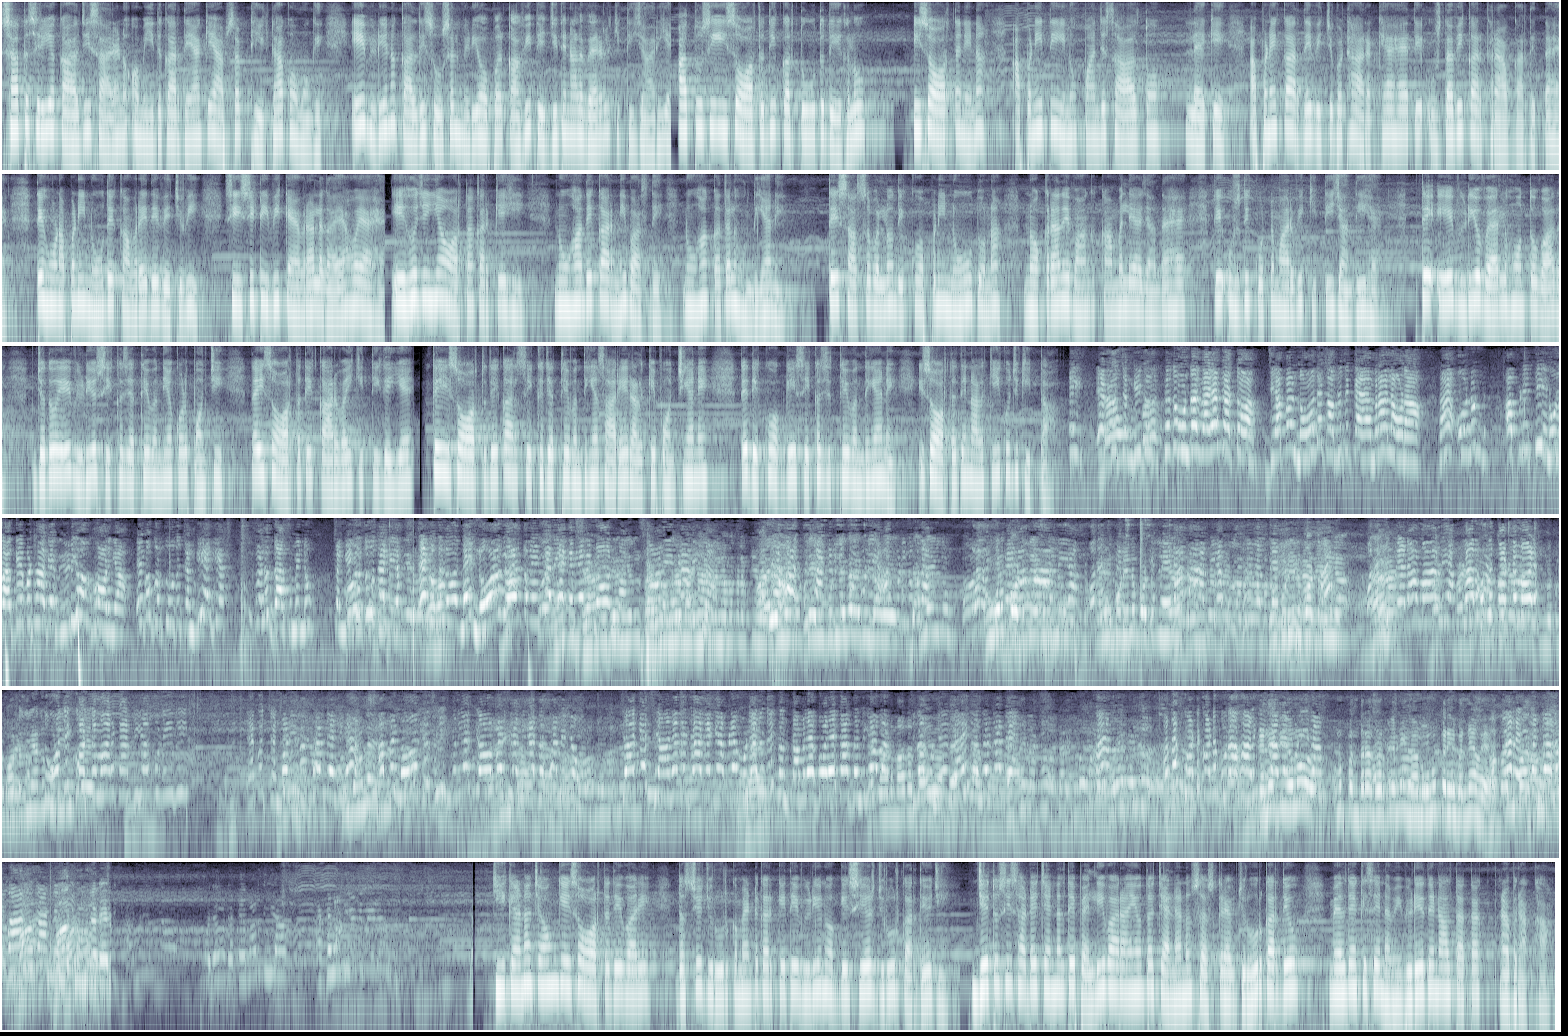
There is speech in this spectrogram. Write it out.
ਸਤਿ ਸ੍ਰੀ ਅਕਾਲ ਜੀ ਸਾਰਿਆਂ ਨੂੰ। ਉਮੀਦ ਕਰਦੇ ਹਾਂ ਕਿ ਆਪ ਸਭ ਠੀਕ ਠਾਕ ਹੋਵੋਗੇ। ਇਹ ਵੀਡੀਓ ਨਾ ਕੱਲ ਦੀ ਸੋਸ਼ਲ ਮੀਡੀਆ ਉੱਪਰ ਕਾਫੀ ਤੇਜ਼ੀ ਦੇ ਨਾਲ ਵਾਇਰਲ ਕੀਤੀ ਜਾ ਰਹੀ ਹੈ। ਆ ਤੁਸੀਂ ਇਸ ਔਰਤ ਦੀ ਕਰਤੂਤ ਦੇਖ ਲਓ। ਇਸ ਔਰਤ ਨੇ ਨਾ ਆਪਣੀ ਧੀ ਨੂੰ 5 ਸਾਲ ਤੋਂ ਲੈ ਕੇ ਆਪਣੇ ਘਰ ਦੇ ਵਿੱਚ ਬਿਠਾ ਰੱਖਿਆ ਹੈ ਤੇ ਉਸ ਦਾ ਵੀ ਘਰ ਖਰਾਬ ਕਰ ਦਿੱਤਾ ਹੈ। ਤੇ ਹੁਣ ਆਪਣੀ ਨੂੰਹ ਦੇ ਕਮਰੇ ਦੇ ਵਿੱਚ ਵੀ ਸੀਸੀਟੀਵੀ ਕੈਮਰਾ ਲਗਾਇਆ ਹੋਇਆ ਹੈ। ਇਹੋ ਜਿਹੀਆਂ ਔਰਤਾਂ ਕਰਕੇ ਹੀ ਨੂੰਹਾਂ ਦੇ ਘਰ ਨਹੀਂ ਵਸਦੇ। ਨੂੰਹਾਂ ਕਤਲ ਹੁੰਦੀਆਂ ਨੇ। ਤੇ ਸੱਸ ਵੱਲੋਂ ਦੇਖੋ ਆਪਣੀ ਨੂੰਹ ਤੋਂ ਨਾ ਨੌਕਰਾਂ ਦੇ ਵਾਂਗ ਕੰਮ ਲਿਆ ਜਾਂਦਾ ਹੈ ਤੇ ਉਸ ਦੀ ਕੁੱਟਮਾਰ ਵੀ ਕੀਤੀ ਜਾਂਦੀ ਹੈ। ਤੇ ਇਹ ਵੀਡੀਓ ਵਾਇਰਲ ਹੋਣ ਤੋਂ ਬਾਅਦ ਜਦੋਂ ਇਹ ਵੀਡੀਓ ਸਿੱਖ ਜਥੇਬੰਦੀਆਂ ਕੋਲ ਪਹੁੰਚੀ ਤਾਂ ਇਸ ਔਰਤ ਤੇ ਕਾਰਵਾਈ ਕੀਤੀ ਗਈ ਹੈ ਤੇ ਇਸ ਔਰਤ ਦੇ ਘਰ ਸਿੱਖ ਜਥੇਬੰਦੀਆਂ ਸਾਰੇ ਰਲ ਕੇ ਪਹੁੰਚੀਆਂ ਨੇ ਤੇ ਦੇਖੋ ਅੱਗੇ ਸਿੱਖ ਜਥੇਬੰਦੀਆਂ ਨੇ ਇਸ ਔਰਤ ਦੇ ਨਾਲ ਕੀ ਕੁਝ ਕੀਤਾ। ਇੱਕ ਚੰਗੀ ਗੱਲ ਫਿਰ ਮੁੰਡਾ ਵਿਆਹਿਆ ਕਰਤਾ। ਜੇ ਆਪਾਂ ਨੌ ਦੇ ਕਮਰੇ 'ਚ ਕੈਮਰਾ ਲਾਉਣਾ ਹੈ ਉਹਨੂੰ ਆਪਣੀ ਧੀ ਨੂੰ ਲਾਗੇ ਬਿਠਾ ਕੇ ਵਿਖਾਉਣੀਆਂ ਇਹ ਕੋ ਕਰਤੂਤ ਚੰਗੀ ਹੈਗੀ ਆ? ਪਹਿਲਾਂ ਦੱਸ ਮੈਨੂੰ। ਚੰਗੀ ਕਰਤੂਤ ਹੈਗੀ ਆ? ਇਹ ਕੋ ਨਹੀਂ ਨੋ ਨੋ ਕਰੇ ਕਰੇ ਕਿ ਮੇਰੀ ਨੋ ਸਾਰੀ ਤੂੰ ਸਾਰੀ ਉਮਰ ਮਾਰੀ ਜਾਂਦੀ ਆ। ਮਤਲਬ ਕੀ ਹੋਇਆ? ਤੇਰੀ ਕੁੜੀ ਦੇ ਘਰੇ ਵੀ ਜਾਵੇ ਜਾਣੇ ਤੂੰ ਤੂੰ ਹੁਣ ਕੁੱਟਦੀ ਆ ਕੁੜੀ ਨੂੰ ਤੂੰ ਕੁੜੀ ਨੂੰ ਕੁੱਟਦੀ ਆ। ਤੂੰ ਕੁੜੀ ਨੂੰ ਕੁੱਟਦੀ ਆ। ਉਹਨੇ ਮੇਰਾ ਮਾਰ ਲਿਆ ਕਰ ਹੁਣ ਕੁੱਟ ਮਾਰ। ਕੁੱਟਦੀ ਆ ਤੂੰ ਤੂੰ ਉਹਦੀ ਕੁੱਟ ਮਾਰ ਕਰਦੀ ਆ ਕੁੜੀ ਦੀ। ਇਹ ਕੋ ਚੰਗੀ ਮੱਸਰ ਦਿੰਦੀਆਂ ਆਪਾਂ ਨੌ ਤੇ ਸੀਕਰੀਆਂ ਕਿਉਂ ਬਣ ਜਾਂਦੀਆਂ ਦੱਸਾਂ ਮੈਨੂੰ ਜਾ ਕੇ ਸਿਆਣੇ ਦੇ ਜਾ ਜਾ ਕੇ ਆਪਣੇ ਮੁੰਡਿਆਂ ਨੂੰ ਤੇ ਕੰਕਮਲੇ ਬੋਲੇ ਕਰ ਦਿੰਦੀਆਂ ਵਾ। ਜਦੋਂ ਮੁੰਡੇ ਵਿਆਹ ਜਾਂਦੇ ਤੁਹਾਡੇ ਉਹਦਾ ਕੁੱਟ ਕੁੱਟ ਬੁਰਾ ਹਾਲ ਕਹਿੰਦੇ ਕੀਤਾ ਕਿ ਉਹਨੂੰ ਉਹਨੂੰ 1500 ਰੁਪਏ ਮਹੀਨਾ ਨੂੰ ਉਹਨੂੰ ਘਰੇ ਬੰਨਿਆ ਹੋਇਆ। ਹੈ। ਘਰੇ ਬੰਦਿਆਂ ਨੂੰ ਬਾਹਰ ਨੂੰ ਜਾਣ ਦਿੰਦੇ। ਬਾਥਰੂਮ ਦੇ ਕੀ ਕਹਿਣਾ ਚਾਹੋਗੇ ਇਸ ਔਰਤ ਦੇ ਬਾਰੇ? ਦੱਸਿਓ ਜਰੂਰ ਕਮੈਂਟ ਕਰਕੇ ਤੇ ਵੀਡੀਓ ਨੂੰ ਅੱਗੇ ਸ਼ੇਅਰ ਜਰੂਰ ਕਰ ਦਿਓ ਜੀ। ਜੇ ਤੁਸੀਂ ਸਾਡੇ ਚੈਨਲ ਤੇ ਪਹਿਲੀ ਵਾਰ ਆਏ ਹੋ ਤਾਂ ਚੈਨਲ ਨੂੰ ਸਬਸਕ੍ਰਾਈਬ ਜਰੂਰ ਕਰ ਦਿਓ। ਮਿਲਦੇ ਹਾਂ ਕਿਸੇ ਨਵੀਂ ਵੀਡੀਓ ਦੇ ਨਾਲ ਤਦ ਤੱਕ ਰੱਬ ਰਾਖਾ।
